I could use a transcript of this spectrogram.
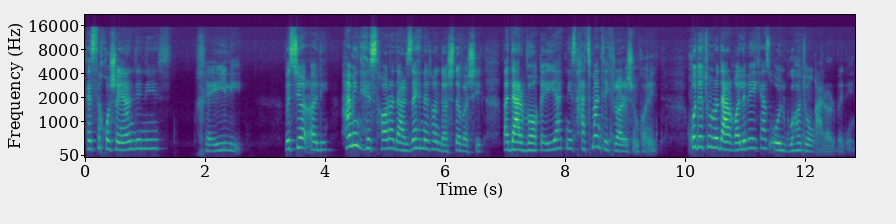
حس خوشایندی نیست؟ خیلی. بسیار عالی. همین حس ها را در ذهنتان داشته باشید و در واقعیت نیز حتما تکرارشون کنید. خودتون رو در قالب یکی از الگوهاتون قرار بدین.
